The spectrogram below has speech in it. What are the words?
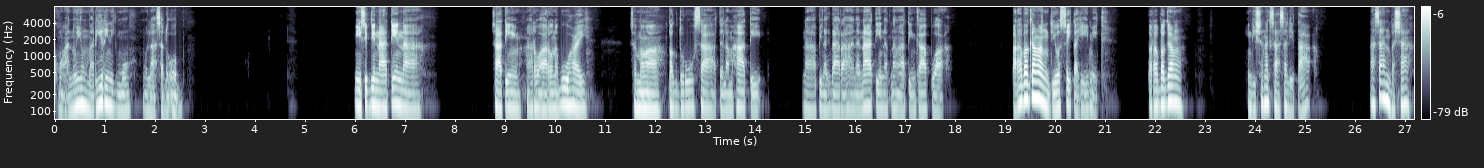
kung ano yung maririnig mo mula sa loob. Niisip din natin na sa ating araw-araw na buhay, sa mga pagdurusa at dalamhati na pinagdaraanan natin at ng ating kapwa, para bagang ang Diyos ay tahimik. Para bagang hindi siya nagsasalita. Nasaan ba siya?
